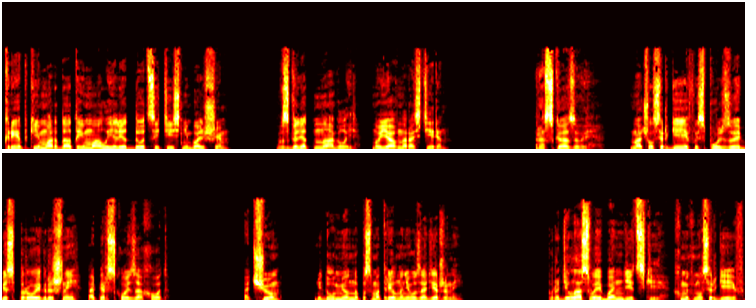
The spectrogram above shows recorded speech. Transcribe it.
крепкий, мордатый, малый, лет двадцати с небольшим. Взгляд наглый, но явно растерян. «Рассказывай», — начал Сергеев, используя беспроигрышный оперской заход. «О чем?» — недоуменно посмотрел на него задержанный. «Про дела свои бандитские», — хмыкнул Сергеев.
